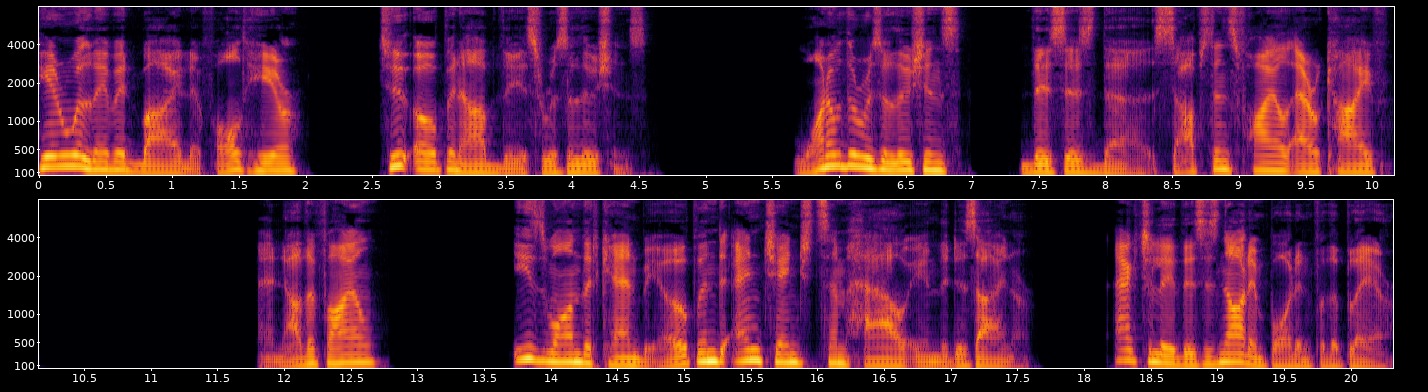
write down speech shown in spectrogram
Here we leave it by default here to open up these resolutions. One of the resolutions, this is the substance file archive. Another file is one that can be opened and changed somehow in the designer. Actually, this is not important for the player,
